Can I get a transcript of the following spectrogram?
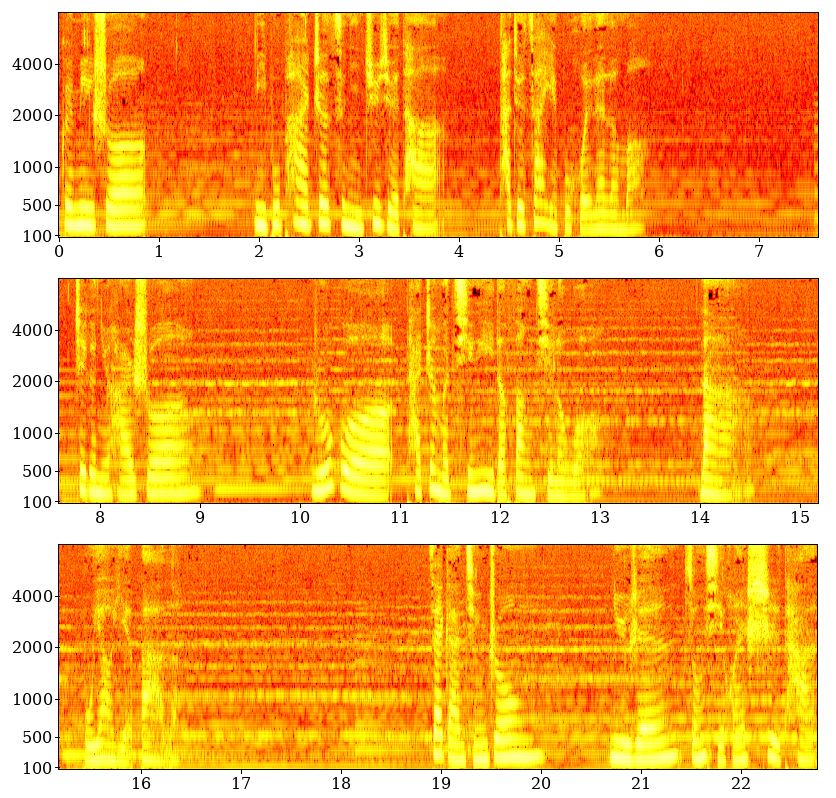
闺蜜说。你不怕这次你拒绝他，他就再也不回来了吗？这个女孩说：“如果他这么轻易的放弃了我，那不要也罢了。”在感情中，女人总喜欢试探，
